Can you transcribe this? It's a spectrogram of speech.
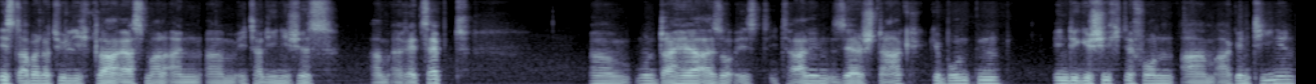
Ist aber natürlich klar erst mal ein, ähm, italienisches, ähm, Rezept. Ähm, und daher also ist Italien sehr stark gebunden in die Geschichte von, Argentinien.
